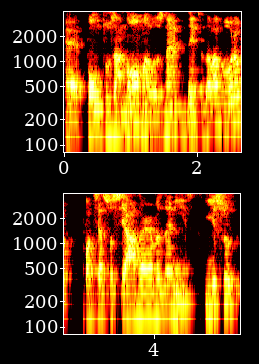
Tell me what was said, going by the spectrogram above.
é, pontos anômalos, né, dentro da lavoura, pode ser associado a ervas daninhas. E isso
